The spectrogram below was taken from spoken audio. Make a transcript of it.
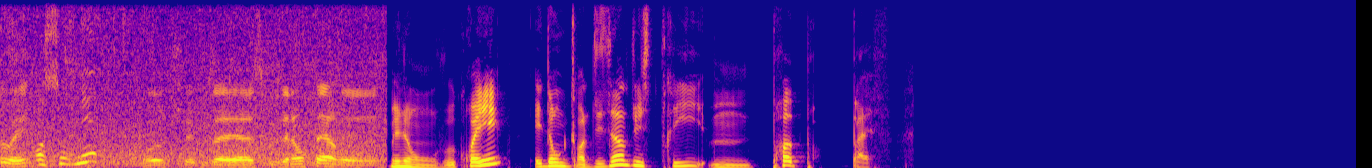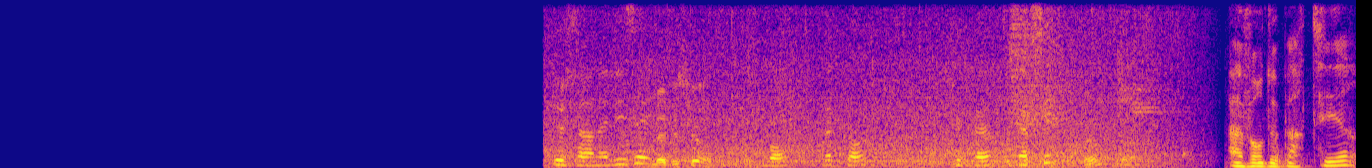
Oui, oui. En souvenir? Oh, je sais vous allez- ce que vous allez en faire, mais... Mais non, vous croyez? Et donc dans des industries hmm, propres, bref. De faire analyser Mais bien sûr. Bon, d'accord. Super. Merci. Avant de partir,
